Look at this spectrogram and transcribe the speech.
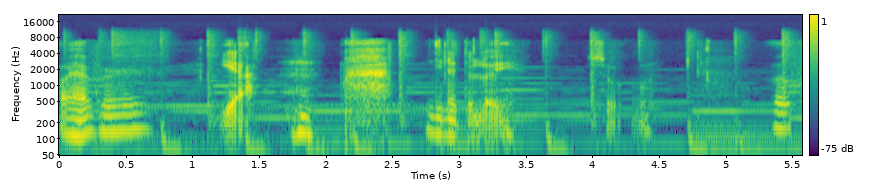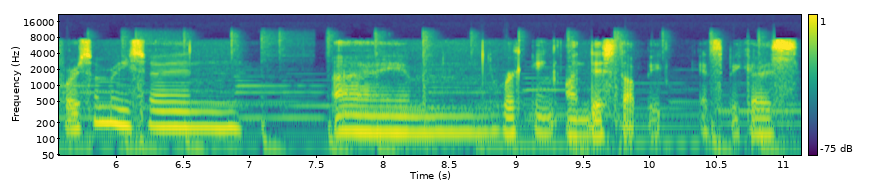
However, yeah, hindi natuloy. So, uh, for some reason, I'm working on this topic. It's because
